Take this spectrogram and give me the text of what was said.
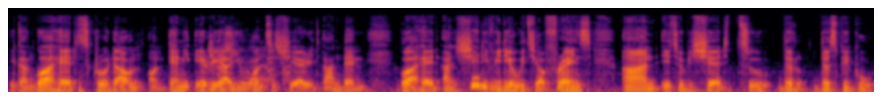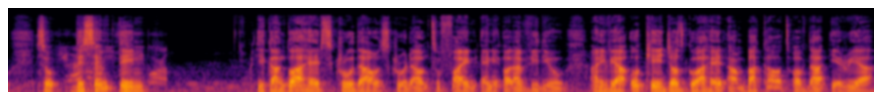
you can go ahead scroll down on any area you want to share it and then go ahead and share the video with your friends and it will be shared to the, those people. So the same thing you can go ahead scroll down scroll down to find any other video. And if you are okay just go ahead and back out of that area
